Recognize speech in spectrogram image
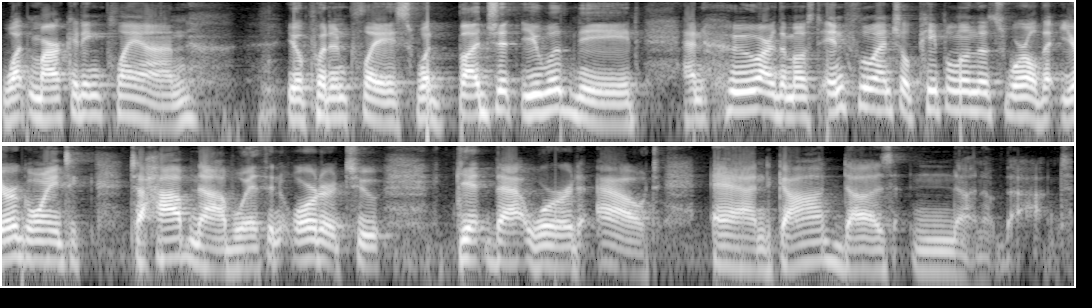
what marketing plan you'll put in place, what budget you will need, and who are the most influential people in this world that you're going to, to hobnob with in order to get that word out. And God does none of that.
